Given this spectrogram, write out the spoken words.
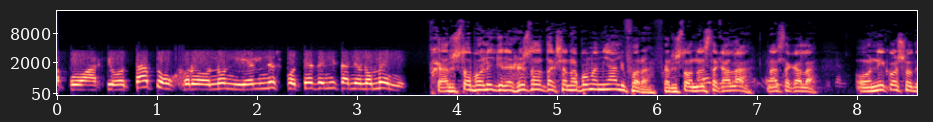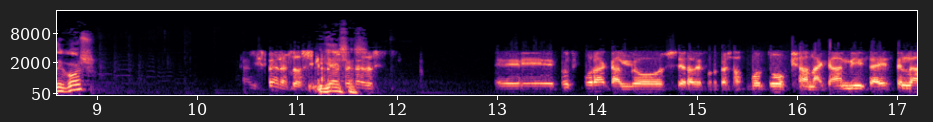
από αρχαιοτά των χρόνων οι Έλληνες ποτέ δεν ήταν ενωμένοι. Ευχαριστώ πολύ κύριε Χρήστο, θα τα ξαναπούμε μια άλλη φορά. Ευχαριστώ, να είστε Έγινε, καλά. έγινε. Να είστε καλά. Ο Νίκος οδηγός. Καλησπέρα σας. Γεια σας. Ε, πρώτη φορά καλό σε ραδιοφωνικό σταθμό το έχω ξανακάνει. Θα ήθελα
